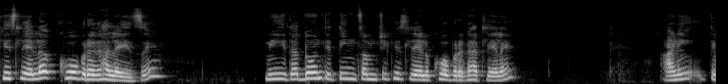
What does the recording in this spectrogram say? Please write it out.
खिसलेलं खोबरं घालायचं आहे मी इथं दोन ते तीन चमचे किसलेलं खोबरं घातलेलं आहे. आणि ते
